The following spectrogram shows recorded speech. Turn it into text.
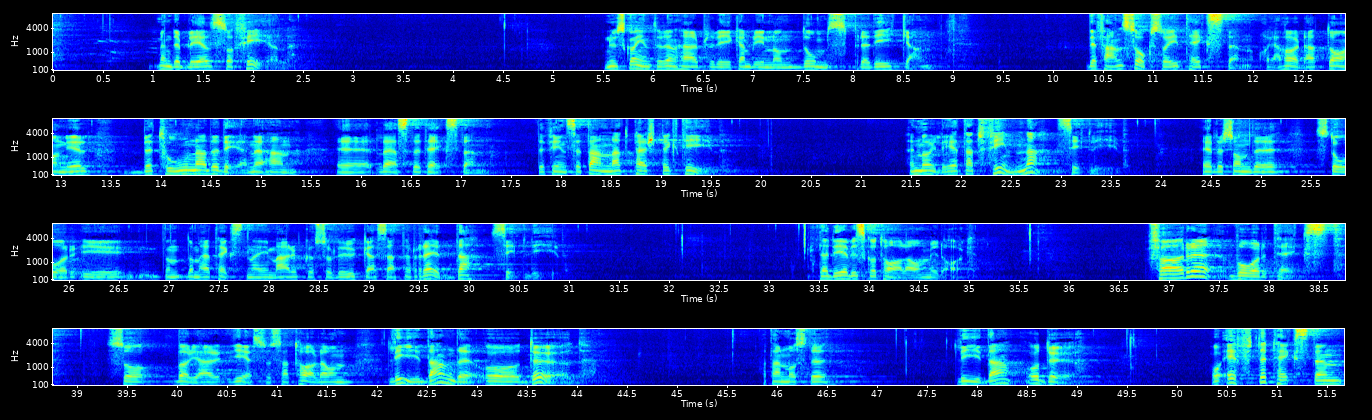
Men det blev så fel. Nu ska inte den här predikan bli någon domspredikan. Det fanns också i texten, och jag hörde att Daniel betonade det när han eh, läste texten. Det finns ett annat perspektiv. En möjlighet att finna sitt liv. Eller som det står i de här texterna i Markus och Lukas, att rädda sitt liv. Det är det vi ska tala om idag. Före vår text så börjar Jesus att tala om lidande och död. Att han måste lida och dö. Och efter texten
